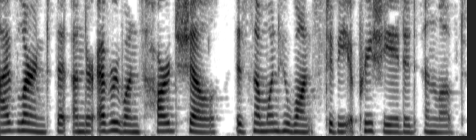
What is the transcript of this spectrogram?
I've learned that under everyone's hard shell is someone who wants to be appreciated and loved.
